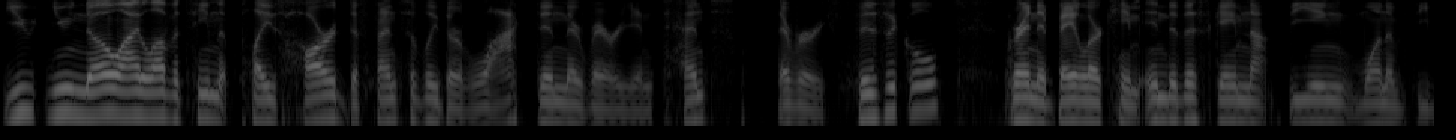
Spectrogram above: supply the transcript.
You you know I love a team that plays hard defensively. They're locked in. They're very intense. They're very physical. Granted, Baylor came into this game not being one of the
